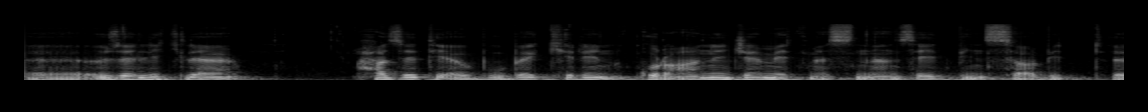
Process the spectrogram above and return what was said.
Ee, özellikle Hz. Ebu Bekir'in Kur'an'ı cem etmesinden Zeyd bin Sabit e,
